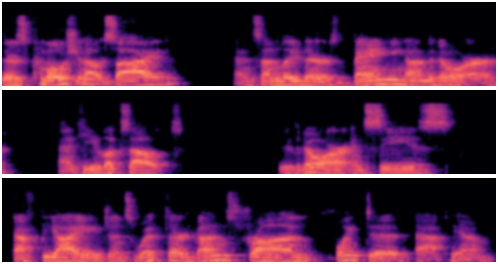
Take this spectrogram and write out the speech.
there's commotion outside and suddenly there's banging on the door and he looks out through the door and sees FBI agents with their guns drawn, pointed at him.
